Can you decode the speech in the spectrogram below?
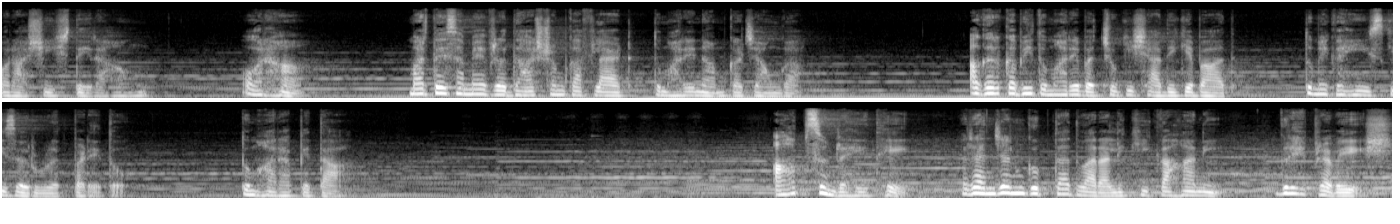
और आशीष दे रहा हूँ। और हाँ, मरते समय वृद्धाश्रम का फ्लैट तुम्हारे नाम कर जाऊँगा। अगर कभी तुम्हारे बच्चों की शादी के बाद तुम्हें कहीं इसकी ज़रूरत पड़े तो तुम्हारा पिता। आप सुन रहे थे रंजन गुप्ता द्वारा लिखी कहानी गृह प्रवेश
